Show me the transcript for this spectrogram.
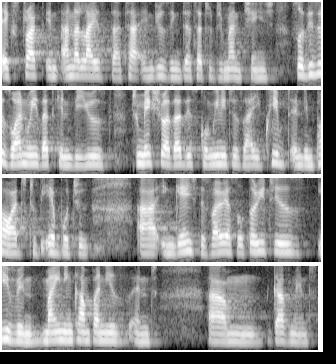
extract and analyze data, and using data to demand change. So this is one way that can be used to make sure that these communities are equipped and empowered to be able to uh, engage the various authorities, even mining companies and um, government.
